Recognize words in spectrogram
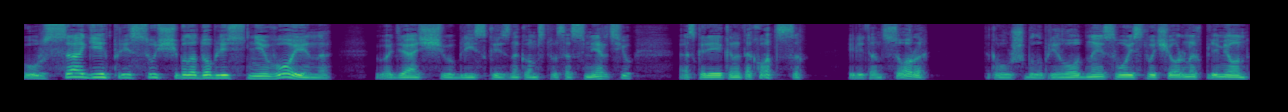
Урсаге присуща была доблесть не воина, водящего близкое знакомство со смертью, а скорее канатоходца или танцора. Таково уж было природное свойство черных племен,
